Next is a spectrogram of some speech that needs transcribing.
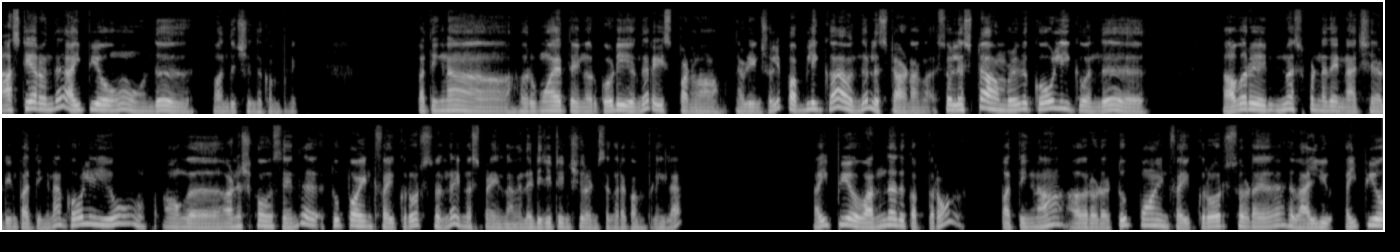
லாஸ்ட் இயர் வந்து ஐபிஓவும் வந்து வந்துச்சு இந்த கம்பெனி. பார்த்தீங்கன்னா ஒரு மூவாயிரத்தி ஐநூறு கோடி வந்து ரைஸ் பண்ணலாம் அப்படின்னு சொல்லி பப்ளிக்காக வந்து லிஸ்ட் ஆனாங்க. ஸோ லிஸ்ட் ஆகும்பொழுது கோலிக்கு வந்து அவர் இன்வெஸ்ட் பண்ணது என்னாச்சு அப்படின்னு பார்த்தீங்கன்னா கோலியும் அவங்க அனுஷ்காவும் சேர்ந்து டூ பாயிண்ட் ஃபைவ் க்ரோர்ஸ் வந்து இன்வெஸ்ட் பண்ணியிருந்தாங்க இந்த டிஜிட் இன்சூரன்ஸுங்கிற கம்பெனியில் ஐபிஓ வந்ததுக்கப்புறம் பார்த்தீங்கன்னா அவரோட டூ பாயிண்ட் ஃபைவ் க்ரோர்ஸோட வேல்யூ ஐபிஓ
